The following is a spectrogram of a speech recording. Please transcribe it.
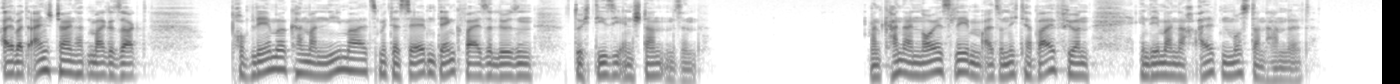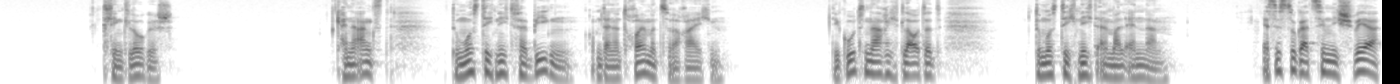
Albert Einstein hat mal gesagt, Probleme kann man niemals mit derselben Denkweise lösen, durch die sie entstanden sind. Man kann ein neues Leben also nicht herbeiführen, indem man nach alten Mustern handelt. Klingt logisch. Keine Angst, du musst dich nicht verbiegen, um deine Träume zu erreichen. Die gute Nachricht lautet, du musst dich nicht einmal ändern. Es ist sogar ziemlich schwer,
